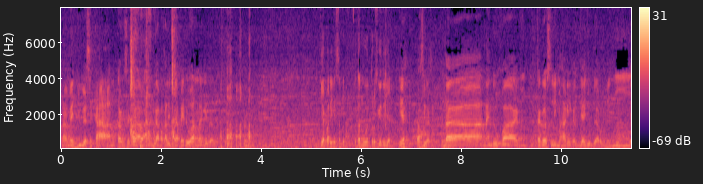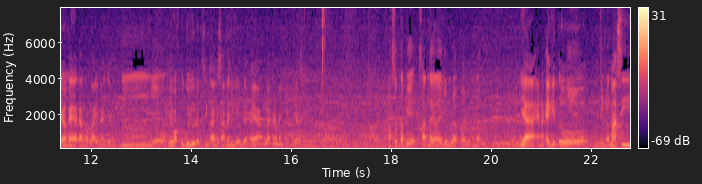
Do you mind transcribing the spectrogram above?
Namanya juga sekantor, sekantor berapa kali berapa doang lah gitu Tiap hari sempet ketemu terus gitu Jan. Iya, pasti pasti Kita 9 to 5, terus 5 hari kerja juga per minggu Hmm. Ya kayak kantor lain aja Hmm, iya. Ya waktu gue juga udah kesita di sana juga udah kayak like pengen kerja sih Masuk tapi santai lah ya, jam berapa gitu enggak? Ya enaknya gitu Iya. Masih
